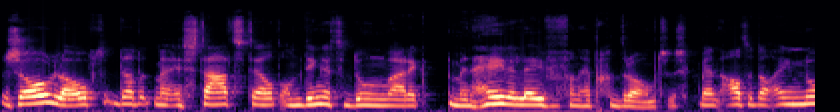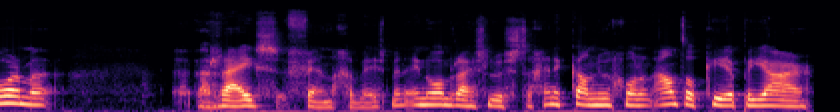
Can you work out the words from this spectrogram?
zo loopt dat het me in staat stelt om dingen te doen waar ik mijn hele leven van heb gedroomd. Dus ik ben altijd al enorme eh, reisfan geweest. Ik ben enorm reislustig. En ik kan nu gewoon een aantal keer per jaar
